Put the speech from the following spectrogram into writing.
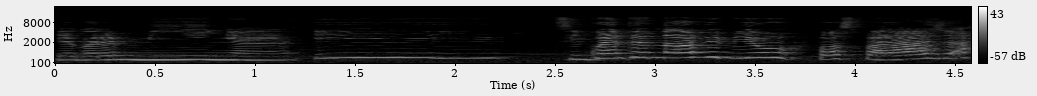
E agora é minha. E 59 mil. Posso parar já?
